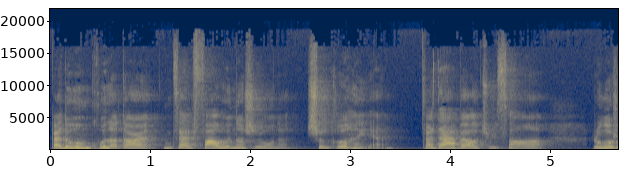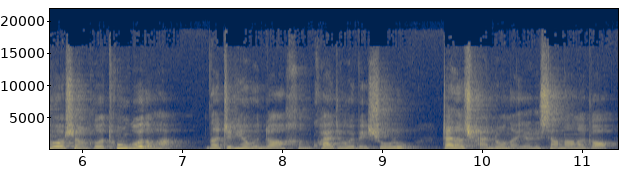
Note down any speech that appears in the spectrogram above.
百度文库呢。当然你在发文的时候呢，审核很严，但是大家不要沮丧啊。如果说审核通过的话，那这篇文章很快就会被收录，占的权重呢也是相当的高，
